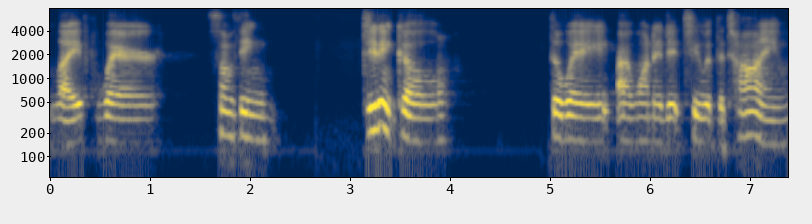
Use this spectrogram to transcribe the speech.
life where something didn't go the way i wanted it to at the time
